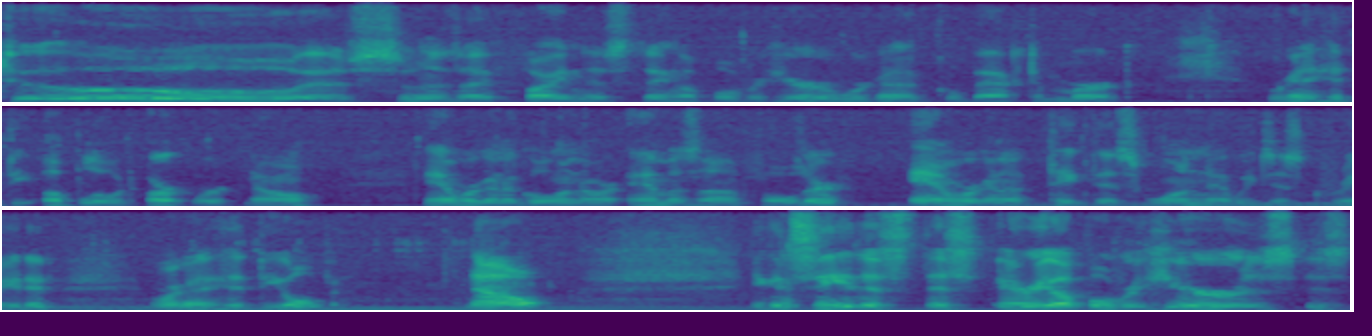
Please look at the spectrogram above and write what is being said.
to, as soon as I find this thing up over here, we're going to go back to Merch. We're going to hit the upload artwork now. And we're going to go in our Amazon folder. And we're going to take this one that we just created. And we're going to hit the open. Now, you can see this, this area up over here is, is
